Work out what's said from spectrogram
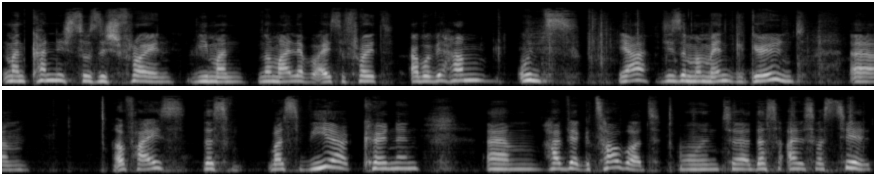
Man kann nicht so sich freuen, wie man normalerweise freut. Aber wir haben uns ja diesen Moment gegönnt. Ähm, auf heiß, das was wir können, ähm, haben wir gezaubert und äh, das alles was zählt.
